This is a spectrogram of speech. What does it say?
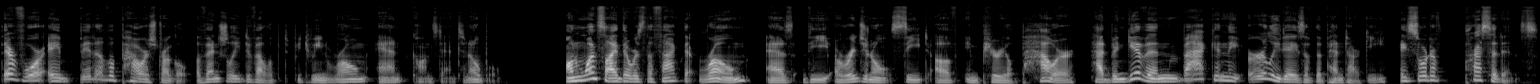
Therefore, a bit of a power struggle eventually developed between Rome and Constantinople. On one side, there was the fact that Rome, as the original seat of imperial power, had been given, back in the early days of the Pentarchy, a sort of precedence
